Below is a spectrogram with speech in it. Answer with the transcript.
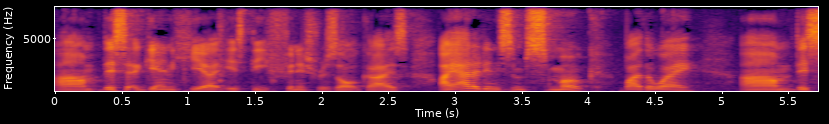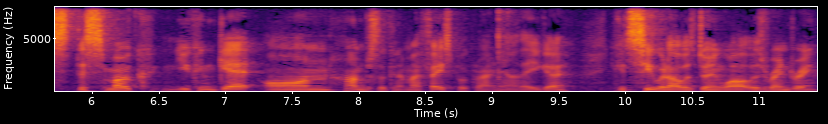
Um, this again here is the finished result, guys. I added in some smoke, by the way. Um, this the smoke you can get on. I'm just looking at my Facebook right now. There you go. You can see what I was doing while it was rendering.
